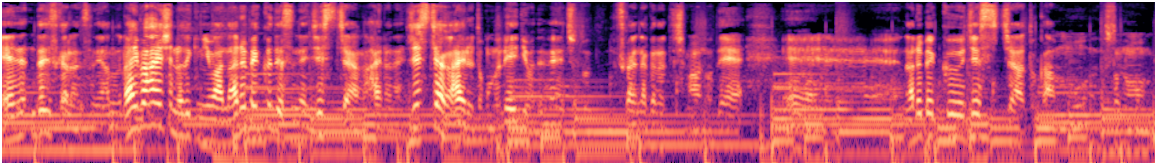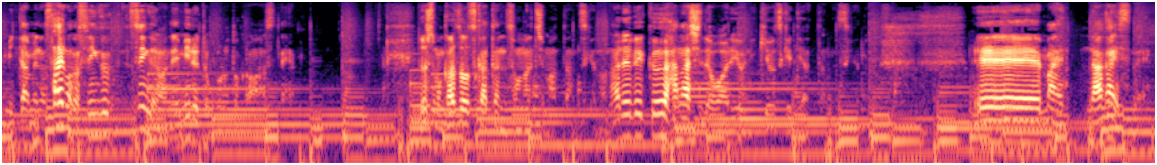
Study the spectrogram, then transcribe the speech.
えー、ですからですね、あの、ライブ配信の時にはなるべくですね、ジェスチャーが入らない。ジェスチャーが入るとこのレディオでね、ちょっと使えなくなってしまうので、えー、なるべくジェスチャーとかも、その、見た目の最後のスイング、スイングのね、見るところとかはですね、どうしても画像を使ったんでそうなってしまったんですけど、なるべく話で終わるように気をつけてやったんですけど、えー、まあ、長いですね。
